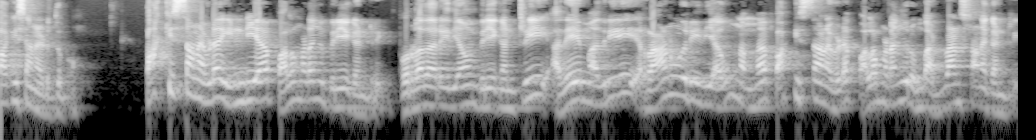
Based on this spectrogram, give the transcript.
பாகிஸ்தான் எடுத்துப்போம். பாகிஸ்தானை விட இந்தியா பல மடங்கு பெரிய கண்ட்ரி பொருளாதார ரீதியாகவும் பெரிய கண்ட்ரி அதே மாதிரி ராணுவ ரீதியாகவும் நம்ம பாகிஸ்தானை விட பல மடங்கு ரொம்ப அட்வான்ஸ்டான கண்ட்ரி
